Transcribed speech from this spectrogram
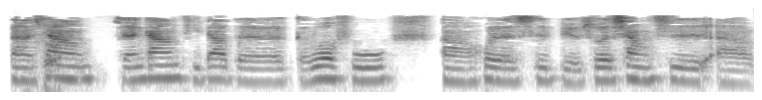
呃像主持人刚刚提到的格洛夫，呃或者是比如说像是呃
